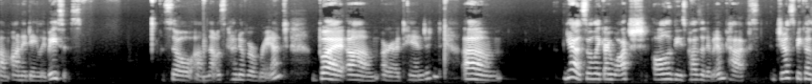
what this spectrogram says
um, on a daily basis. So um, that was kind of a rant, but um, or a tangent. Um, yeah, so like I watch all of these positive impacts just because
